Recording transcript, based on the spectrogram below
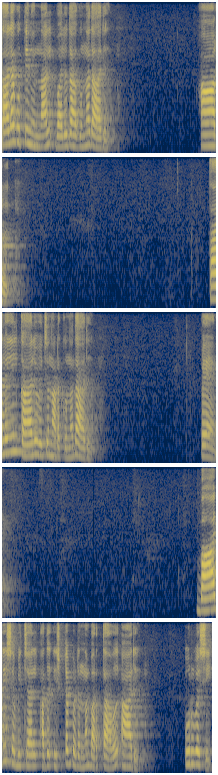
തലകുത്തി നിന്നാൽ വലുതാകുന്നതാര്? ആറ്. തലയിൽ കാലുവെച്ച് നടക്കുന്നതാര്? പേൻ. ഭാര്യ ശപിച്ചാൽ അത് ഇഷ്ടപ്പെടുന്ന ഭർത്താവ് ആര്? ഉർവശി.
